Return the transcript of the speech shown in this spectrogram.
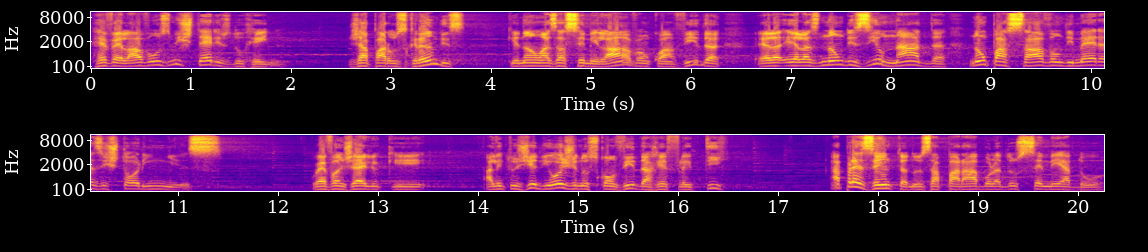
revelavam os mistérios do reino. Já para os grandes, que não as assimilavam com a vida, elas não diziam nada, não passavam de meras historinhas. O evangelho que a liturgia de hoje nos convida a refletir apresenta-nos a parábola do semeador.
